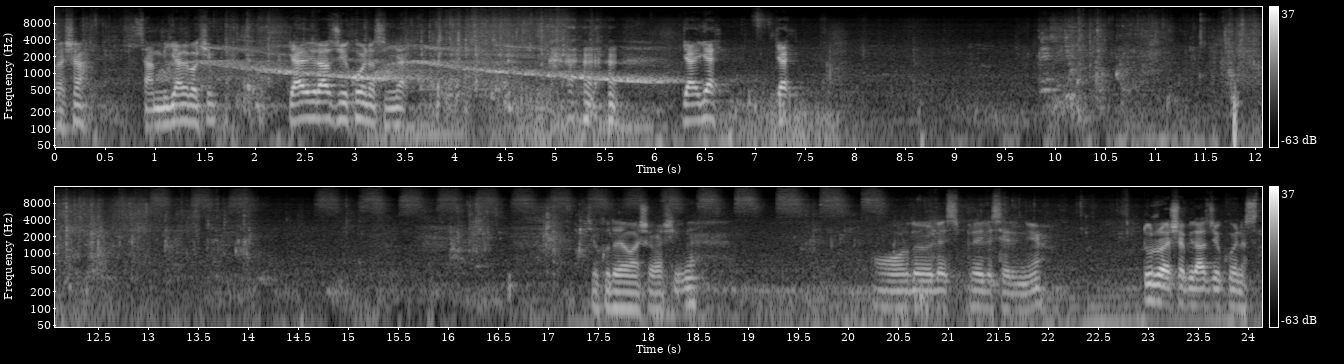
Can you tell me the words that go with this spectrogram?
Paşa sen bir gel bakayım. Gel biraz Jack oynasın gel. gel gel. Gel. Ceko da yavaş yavaş girdi. Orada öyle spreyle seriniyor. Dur Raşa biraz Ceko oynasın.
